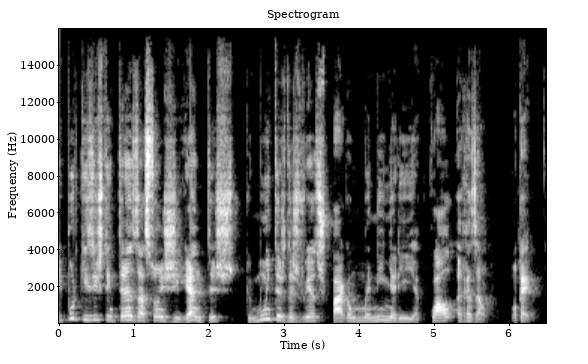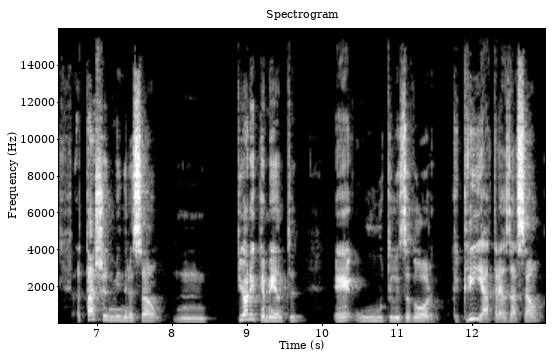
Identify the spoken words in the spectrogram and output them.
e porque existem transações gigantes que muitas das vezes pagam uma ninharia. Qual a razão? Ok, a taxa de mineração, hum, teoricamente, é o utilizador que cria a transação,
